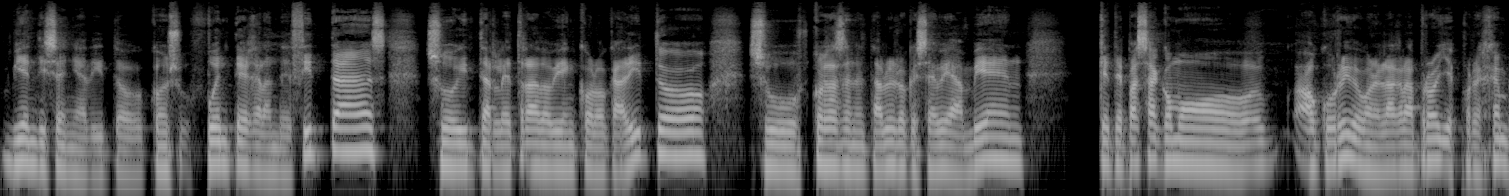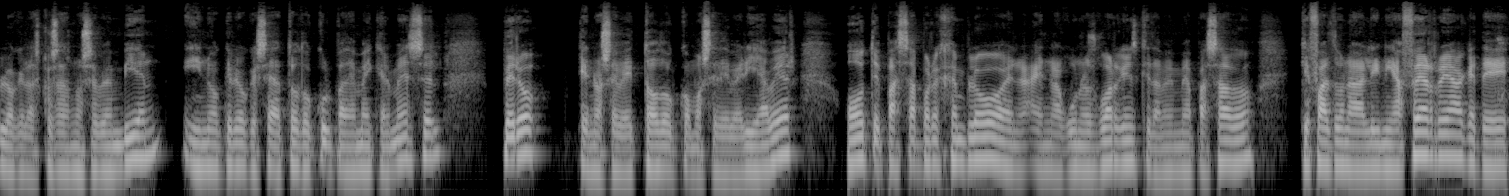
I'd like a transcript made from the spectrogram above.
bien diseñadito, con sus fuentes grandecitas, su interletrado bien colocadito, sus cosas en el tablero que se vean bien. Que te pasa como ha ocurrido con el Agra Project, por ejemplo, que las cosas no se ven bien y no creo que sea todo culpa de Michael Menzel, pero que no se ve todo como se debería ver. O te pasa, por ejemplo, en, en, algunos wargames, que también me ha pasado, que falta una línea férrea, que te...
